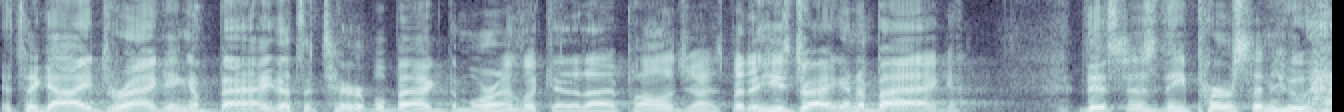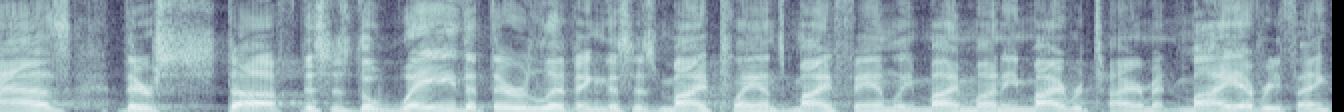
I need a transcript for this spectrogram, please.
It's a guy dragging a bag. That's a terrible bag. The more I look at it, I apologize. But he's dragging a bag. This is the person who has their stuff. This is the way that they're living. This is my plans, my family, my money, my retirement, my everything.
